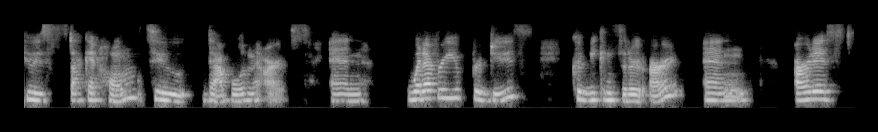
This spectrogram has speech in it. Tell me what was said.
who's stuck at home to dabble in the arts. And whatever you produce could be considered art, and artist.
